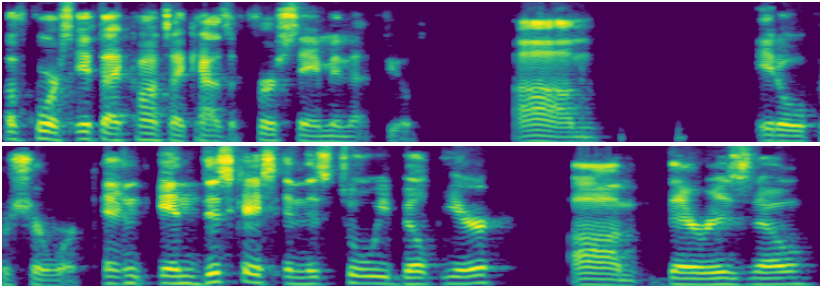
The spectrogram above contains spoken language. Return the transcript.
Of course, if that contact has a first name in that field. Um, it'll for sure work. And in this case, in this tool we built here, um, there is no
